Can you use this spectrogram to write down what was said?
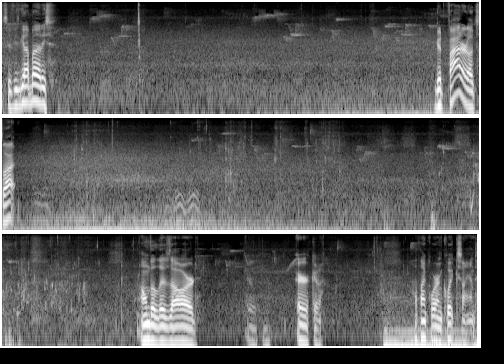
See if he's got buddies. Good fighter looks like. On the lizard. Erica. Erica. I think we're in quicksand.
